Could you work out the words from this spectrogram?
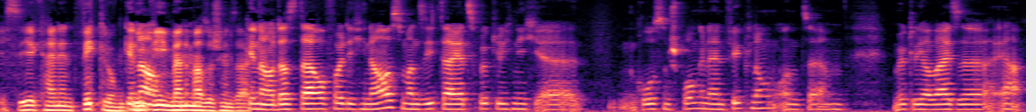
Ich sehe keine Entwicklung, Genau. wie, wie man immer so schön sagt. genau, das, darauf wollte ich hinaus. Man sieht da jetzt wirklich nicht äh, einen großen Sprung in der Entwicklung und ähm, möglicherweise, ja,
